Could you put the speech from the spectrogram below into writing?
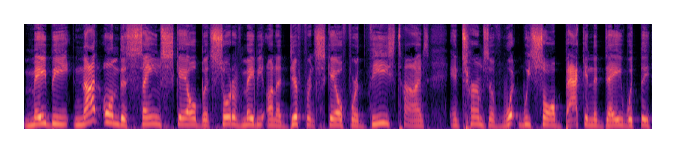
maybe not on the same scale, but sort of maybe on a different scale for these times in terms of what we saw back in the day with the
